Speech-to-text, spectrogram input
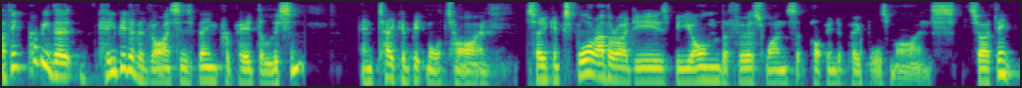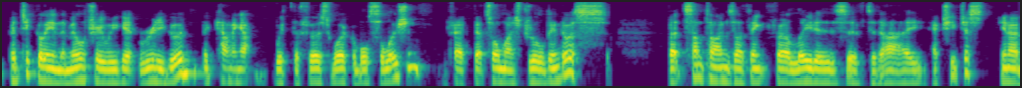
I think probably the key bit of advice is being prepared to listen and take a bit more time. So you can explore other ideas beyond the first ones that pop into people's minds. So I think, particularly in the military, we get really good at coming up with the first workable solution. In fact, that's almost drilled into us. But sometimes I think for leaders of today, actually just you know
